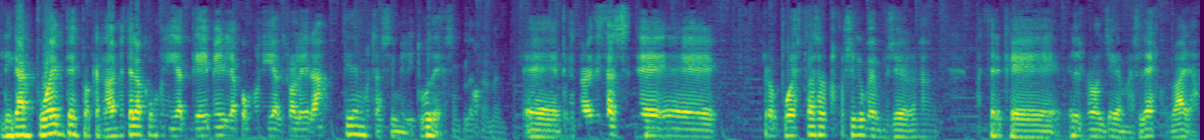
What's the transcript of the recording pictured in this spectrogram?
ligar puentes, porque realmente la comunidad gamer y la comunidad rolera tienen muchas similitudes. Completamente. Eh, porque a través de estas eh, propuestas, a lo mejor sí que podemos llegar a hacer que el rol llegue más lejos, vaya.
